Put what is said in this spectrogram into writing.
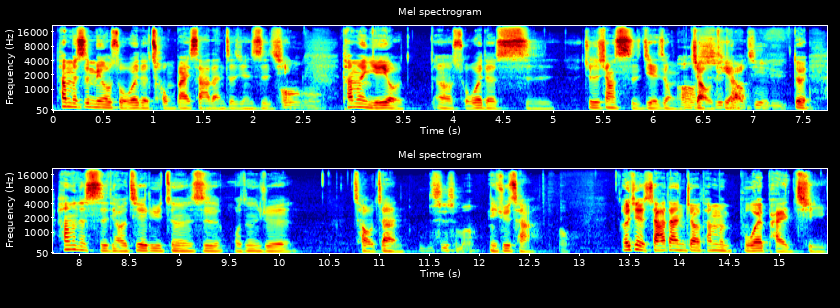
他们是没有所谓的崇拜撒旦这件事情，哦哦。他们也有呃所谓的十，就是像十戒这种哦，教条条，戒律。对他们的十条戒律真的是，我真的觉得超赞，是什么？你去查。哦而且撒旦教他们不会排挤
